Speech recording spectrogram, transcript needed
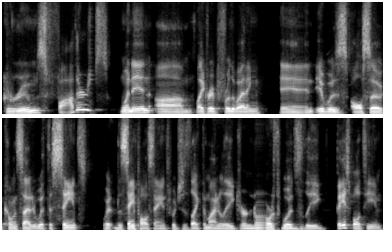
groom's fathers went in um like right before the wedding and it was also coincided with the saints the st paul saints which is like the minor league or northwoods league baseball team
